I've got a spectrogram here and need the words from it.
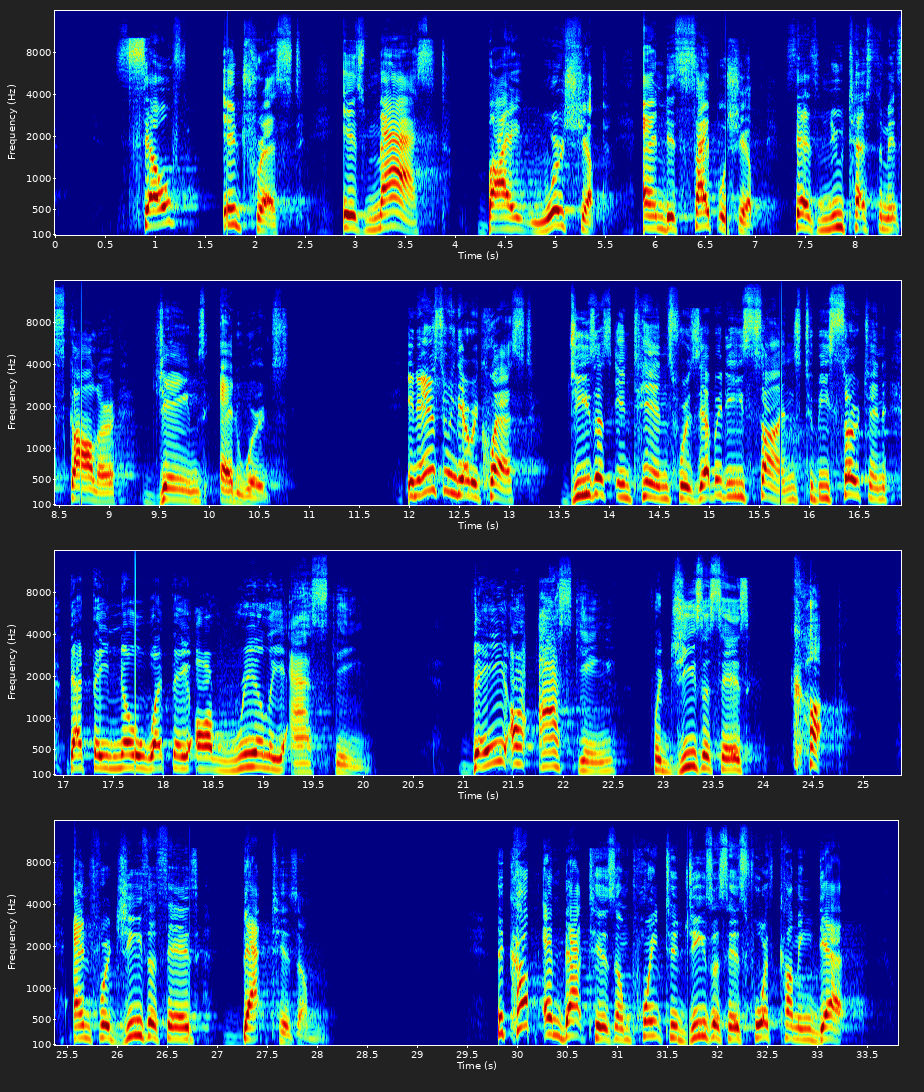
self-interest is masked by worship and discipleship, says New Testament scholar James Edwards. In answering their request, Jesus intends for Zebedee's sons to be certain that they know what they are really asking. They are asking for Jesus' cup and for Jesus' baptism. The cup and baptism point to Jesus' forthcoming death,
